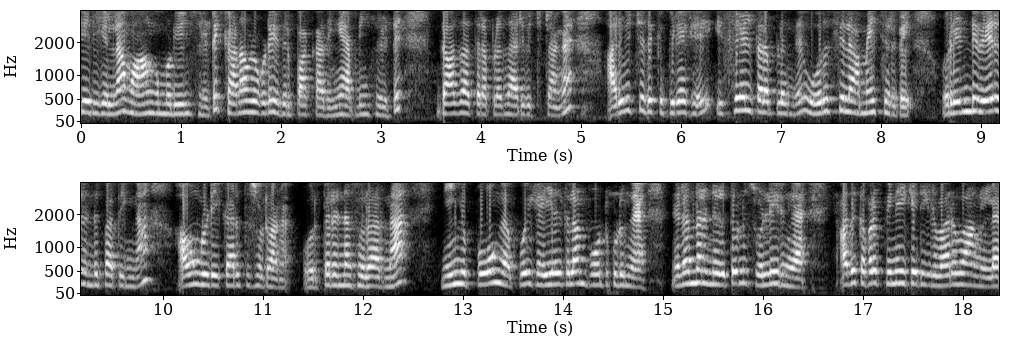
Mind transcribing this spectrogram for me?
கைதிகள்லாம் வாங்க முடியும்னு சொல்லிட்டு கனவுல கூட எதிர்பார்க்காதீங்க அப்படின்னு சொல்லிட்டு காசா தரப்புலேருந்து அறிவிச்சிட்டாங்க. அறிவித்ததுக்கு பிறகு இஸ்ரேல் தரப்புலேருந்து ஒரு சில அமைச்சர்கள் ஒரு ரெண்டு பேர் வந்து பார்த்திங்கன்னா அவங்களுடைய கருத்து சொல்கிறாங்க ஒருத்தர் என்ன சொல்கிறாருன்னா நீங்கள் போங்க போய் கையெழுத்துலாம் போட்டு கொடுங்க நிரந்தர நிறுத்தம்னு சொல்லிடுங்க அதுக்கப்புறம் பிணை கைதிகள் வருவாங்கள்ல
